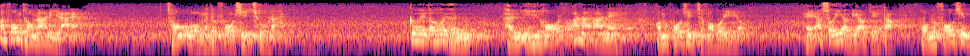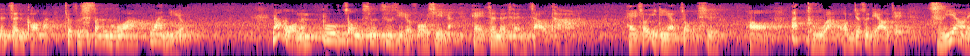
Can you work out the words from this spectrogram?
那风从哪里来啊？从我们的佛性出来。各位都会很很疑惑了，安哪安呢？我们佛性怎么会有？哎啊，所以要了解到，我们佛性的真空啊，就是生花万有。那我们不重视自己的佛性呢？哎，真的很糟蹋。哎，所以一定要重视哦。啊，土啊，我们就是了解，只要呢，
